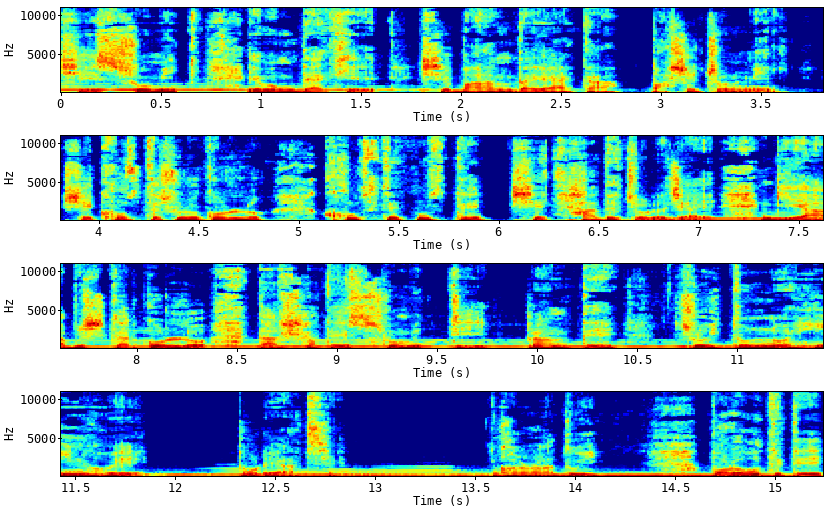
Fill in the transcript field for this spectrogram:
সেই শ্রমিক এবং দেখে সে বারান্দায় একা, পাশের জন নেই। সে খুঁজতে শুরু করল। খুঁজতে খুঁজতে সে ছাদে চলে যায়। গিয়ে আবিষ্কার করল, তার সাথে শ্রমিকটি প্রান্তে চৈতন্যহীন হয়ে পড়ে আছে। ঘটনা দুই। পরবর্তীতে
